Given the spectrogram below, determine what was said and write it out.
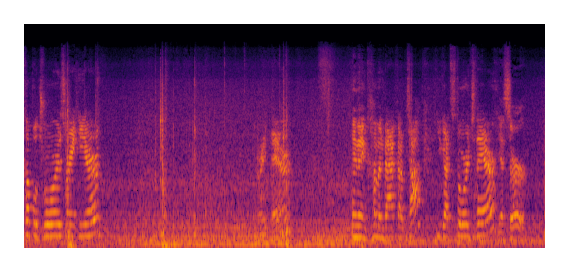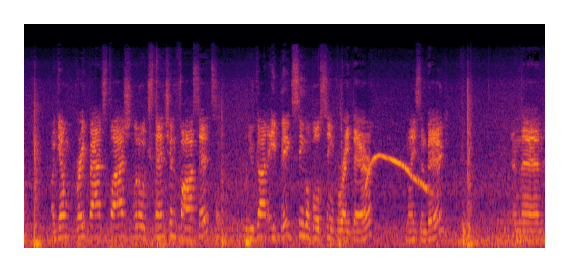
Couple drawers right here. Right there. And then coming back up top, you got storage there. Yes, sir. Again, great backsplash, little extension faucet. You've got a big single bowl sink right there. Nice and big. And then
